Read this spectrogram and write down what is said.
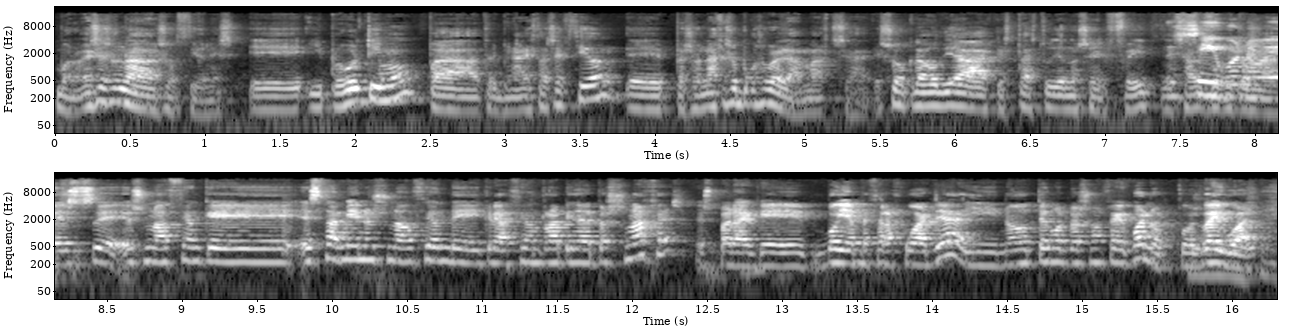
Bueno, esas son las opciones. Eh, y por último, para terminar esta sección, eh, personajes un poco sobre la marcha. Eso, Claudia, que está estudiándose el Fate. Sí, bueno, es, eh, es una opción que es también es una opción de creación rápida de personajes. Es para que voy a empezar a jugar ya y no tengo el personaje. Bueno, pues da igual. sí.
